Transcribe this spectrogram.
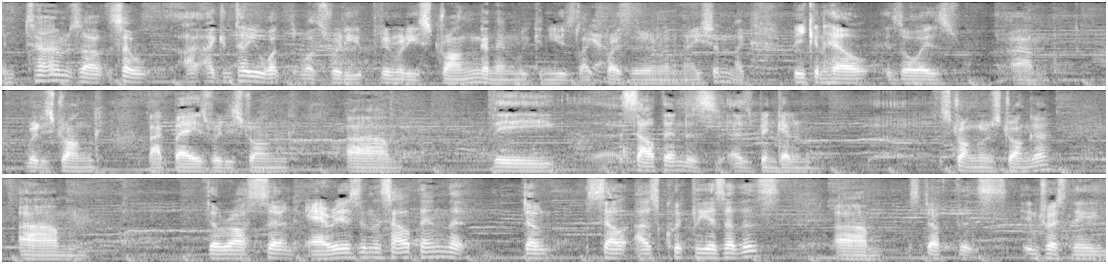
In terms of, so I, I can tell you what what's really been really strong, and then we can use like Yeah. process of elimination. Like Beacon Hill is always um, really strong. Back Bay is really strong. Um, the uh, South End has, has been getting uh, stronger and stronger. Um, there are certain areas in the South End that don't sell as quickly as others. Um, stuff that's interesting.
